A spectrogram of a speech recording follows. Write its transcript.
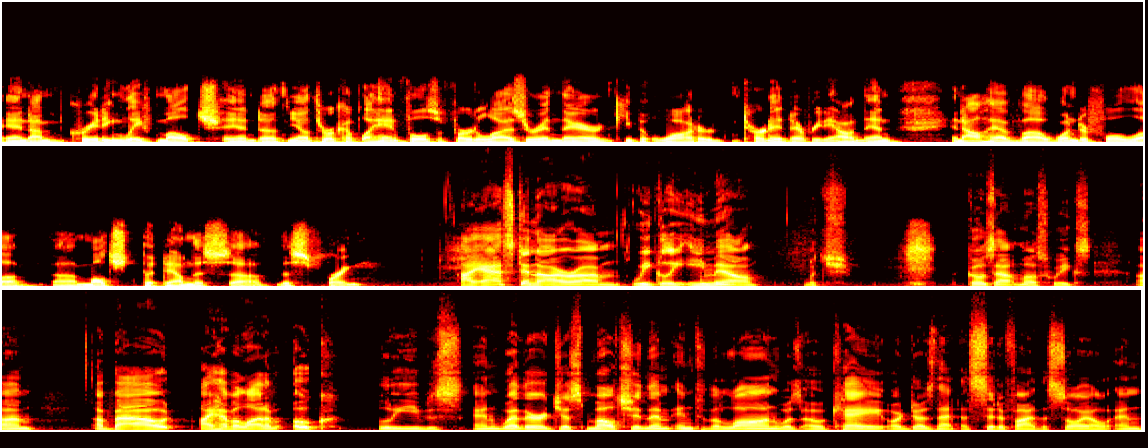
and I'm creating leaf mulch and uh, you know throw a couple of handfuls of fertilizer in there and keep it watered, turn it every now and then, and I'll have uh, wonderful uh, uh, mulch put down this uh, this spring. I asked in our um, weekly email, which goes out most weeks, um, about I have a lot of oak leaves and whether just mulching them into the lawn was okay or does that acidify the soil. And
